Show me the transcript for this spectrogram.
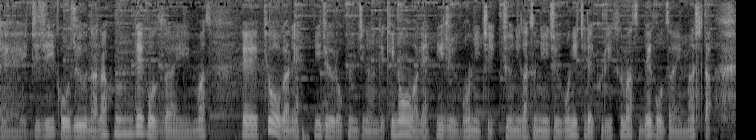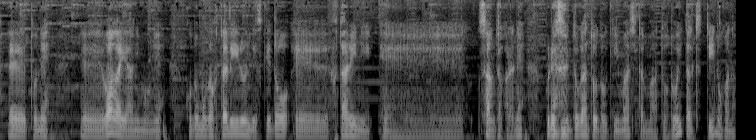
えー1時57分でございます。えー今日がね、26日なんで、昨日はね、25日、12月25日でクリスマスでございました。えっ、とね、え我が家にもね、子供が2人いるんですけど、え2人に、えサンタからね、プレゼントが届きました。まあ、届いたって言っていいのかな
